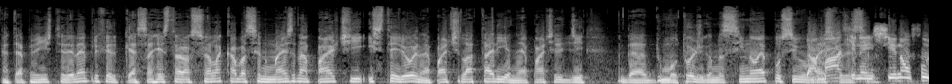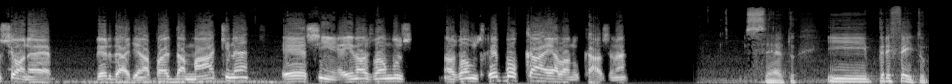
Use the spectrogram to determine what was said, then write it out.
Até pra gente entender, né, prefeito? Porque essa restauração ela acaba sendo mais na parte exterior, na parte de lataria, né? A parte de, da, do motor, digamos assim, não é possível da mais. A máquina em si não funciona, é verdade. Na parte da máquina, é sim, aí nós vamos, nós vamos rebocar ela no caso, né? Certo. E, prefeito,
